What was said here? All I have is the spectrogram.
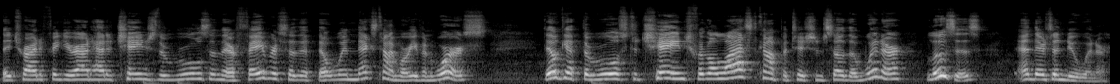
they try to figure out how to change the rules in their favor so that they'll win next time, or even worse, they'll get the rules to change for the last competition so the winner loses and there's a new winner.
